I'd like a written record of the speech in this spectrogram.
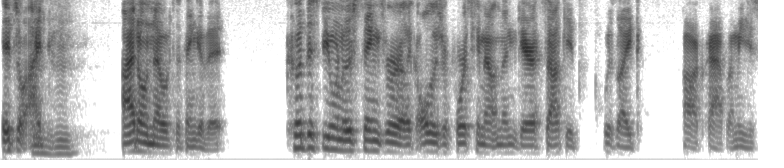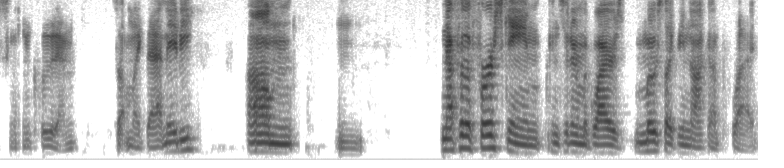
It's I Mhm. I don't know what to think of it. Could this be one of those things where like all those reports came out and then Gareth Southgate was like, "Oh crap, let me just include him," something like that maybe. Um, Mm. now for the first game, considering Maguire's most likely not going to play,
